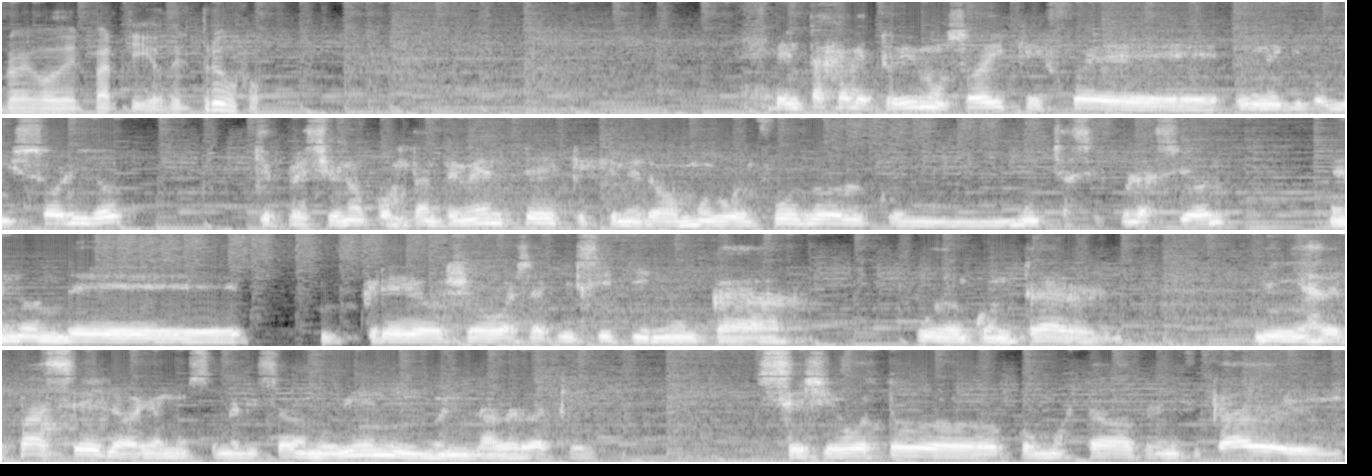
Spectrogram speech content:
luego del partido, del triunfo. Ventaja que tuvimos hoy que fue un equipo muy sólido, que presionó constantemente, que generó muy buen fútbol, con mucha circulación, en donde creo yo Guayaquil City nunca pudo encontrar líneas de pase, lo habíamos analizado muy bien y la verdad que se llevó todo como estaba planificado y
